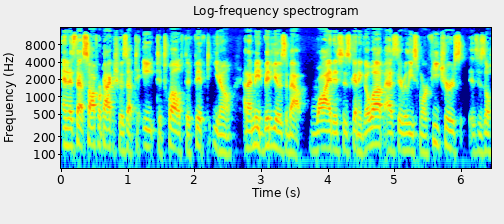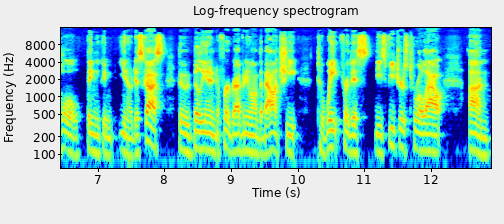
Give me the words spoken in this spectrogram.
and as that software package goes up to 8 to 12 to 50, you know, and I made videos about why this is going to go up as they release more features. This is a whole thing you can, you know, discuss. The billion in deferred revenue on the balance sheet to wait for this these features to roll out. Um,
